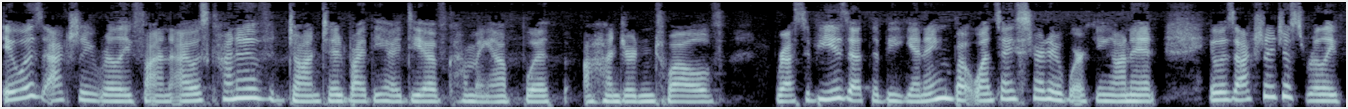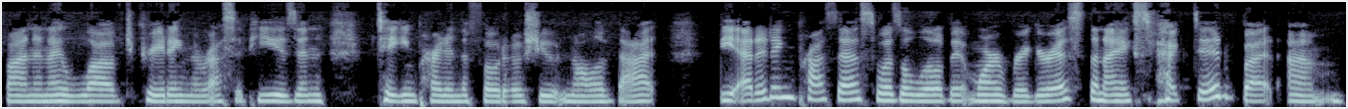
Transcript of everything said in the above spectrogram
it was actually really fun. I was kind of daunted by the idea of coming up with 112 recipes at the beginning, but once I started working on it, it was actually just really fun and I loved creating the recipes and taking part in the photo shoot and all of that. The editing process was a little bit more rigorous than I expected, but um,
